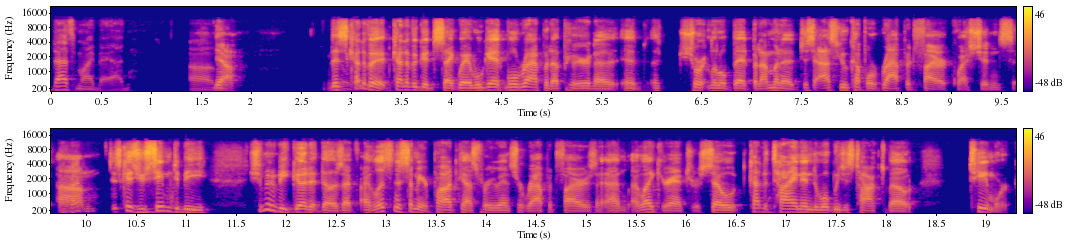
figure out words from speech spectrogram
that's my bad. Um, yeah this is kind of a kind of a good segue. We'll get we'll wrap it up here in a, a, a short little bit, but I'm gonna just ask you a couple rapid fire questions. Okay. Um, just because you seem to be you seem to be good at those. I've, I've listened to some of your podcasts where you answer rapid fires. I, I like your answers. So kind of tying into what we just talked about, teamwork.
